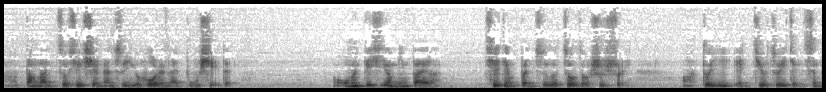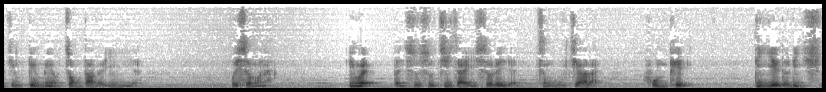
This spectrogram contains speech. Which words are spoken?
啊，当然这些显然是由后人来补写的。我们必须要明白了，确定本书的作者是谁啊，对于研究追检圣经并没有重大的意义啊。为什么呢？因为本书是记载以色列人征服迦南、分配地业的历史。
